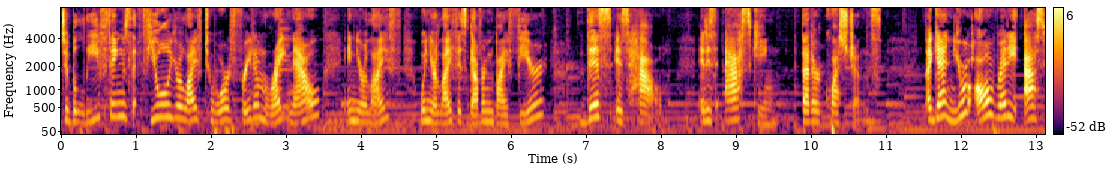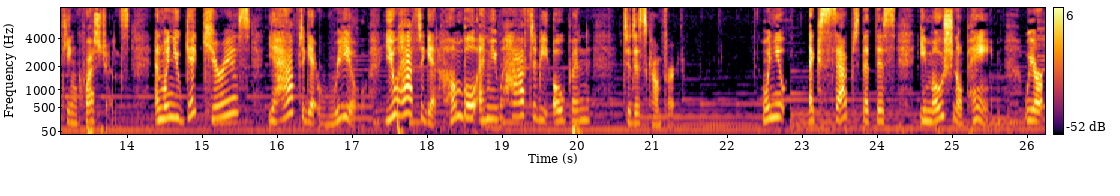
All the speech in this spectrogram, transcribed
to believe things that fuel your life toward freedom right now in your life, when your life is governed by fear, this is how. It is asking better questions. Again, you're already asking questions. And when you get curious, you have to get real. You have to get humble and you have to be open to discomfort. When you accept that this emotional pain we are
